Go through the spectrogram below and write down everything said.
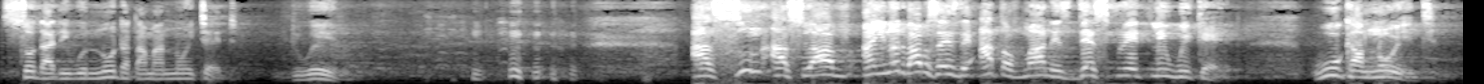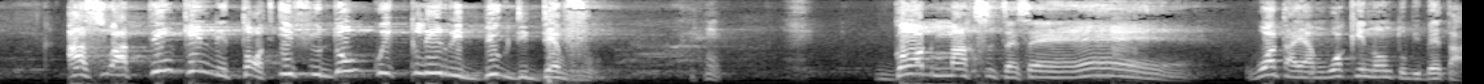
So that he will know that I'm anointed. Way. as soon as you have, and you know the Bible says the heart of man is desperately wicked. Who can know it? As you are thinking the thought, if you don't quickly rebuke the devil, God marks it and says, eh, what I am working on to be better.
